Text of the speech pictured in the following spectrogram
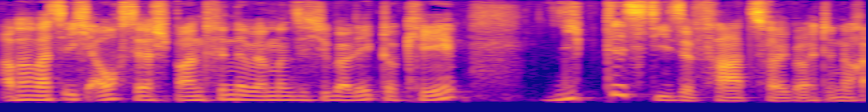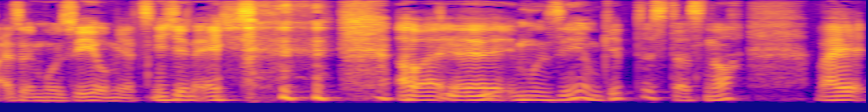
Aber was ich auch sehr spannend finde, wenn man sich überlegt, okay, gibt es diese Fahrzeuge heute noch? Also im Museum jetzt nicht in echt, aber mhm. äh, im Museum gibt es das noch, weil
